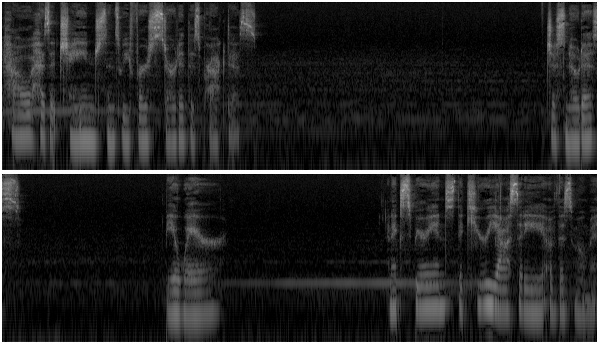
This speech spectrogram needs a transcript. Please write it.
How has it changed since we first started this practice? Just notice, be aware, and experience the curiosity of this moment.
